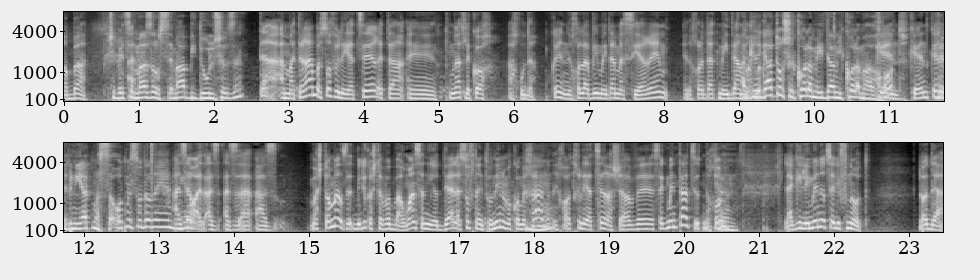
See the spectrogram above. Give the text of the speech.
הבא. שבעצם מה זה עושה? מה הבידול של זה? אתה המטרה בסוף היא לייצר את התמונת לקוח אחודה. אוקיי? אני יכול להביא מידע מה-CRM, אני יכול לדעת מידע... אגרגטור של כל המידע מכל המערכות, כן, כן, כן. ובניית מסעות מסודרים. אז זהו, אז מה שאתה אומר זה בדיוק השלב הבא. once אני יודע לאסוף את הנתונים למקום אחד, אני יכול להתחיל לייצר עכשיו אה, סגמנטציות, נכון? כן. להגיד למי אני רוצה לפנות. לא יודע,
